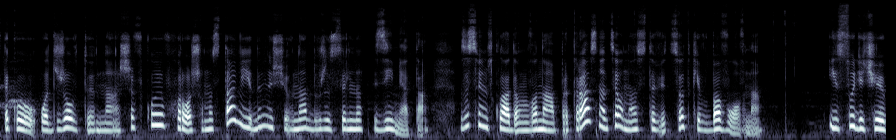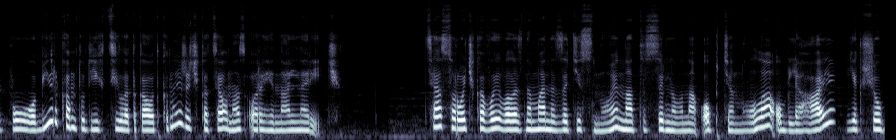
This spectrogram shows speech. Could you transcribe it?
з такою от жовтою нашивкою в хорошому стані. Єдине, що вона дуже сильно зім'ята. За своїм складом вона прекрасна, це у нас 100% бавовна. І судячи по обіркам, тут їх ціла така от книжечка, це у нас оригінальна річ. Ця сорочка виявилась на мене затісною, надто сильно вона обтянула, облягає. Якщо б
